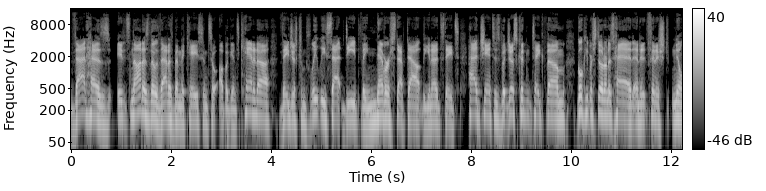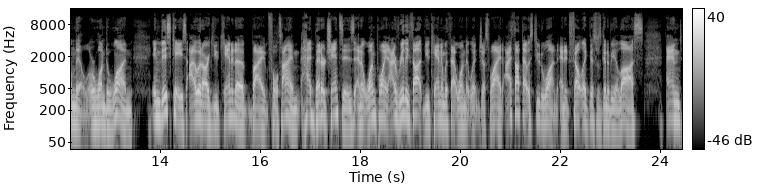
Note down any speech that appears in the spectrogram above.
that has it's not as though that has been the case. And so up against Canada they just completely sat deep. They never stepped out. The United States had chances but just couldn't take them. Goalkeeper stood on his head and it finished nil nil or 1 to 1 in this case I would argue Canada by full time had better chances. And at one point I really thought Buchanan with that one that went just wide. I thought that was 2 to 1 and it felt like this was going to be a loss. And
